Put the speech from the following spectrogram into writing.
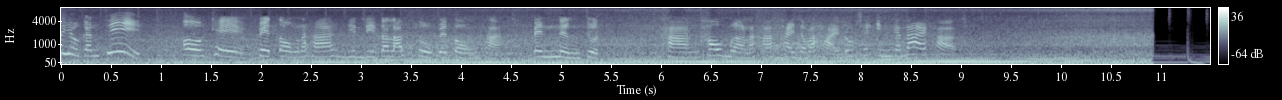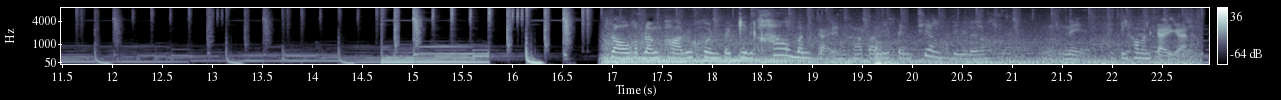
ก็อยู่กันที่โอเคเบตงนะคะ ยินดีต้อนรับสู่เบตงค่ะ เป็นหนึ่งจุดทางเข้าเมืองนะคะ ใครจะมาถ่ายรูปเช็คอินกันได้ค่ะเรากำลังพาทุกคนไปกินข้าวมันไก่นะคะ ตอนนี้เป็นเที่ยงพอดีเลยเนาะนี่ไปกินข้าวมันไก่กัน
